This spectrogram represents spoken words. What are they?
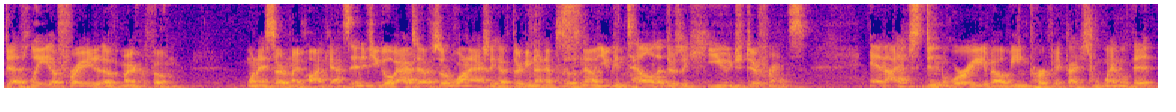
deathly afraid of the microphone when I started my podcast. And if you go back to episode one, I actually have 39 episodes now. You can tell that there's a huge difference. And I just didn't worry about being perfect. I just went with it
